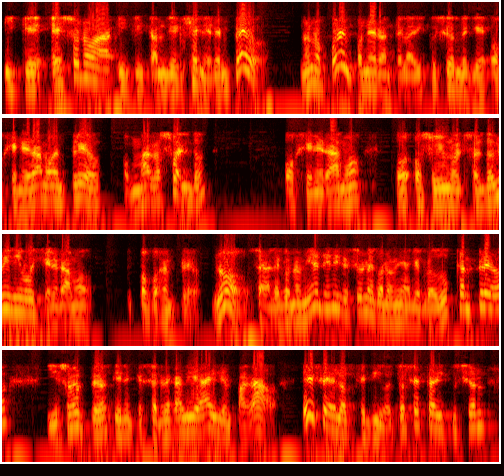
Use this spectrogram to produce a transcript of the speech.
y que eso no ha, y que también genere empleo. No nos pueden poner ante la discusión de que o generamos empleo con malos sueldos o generamos o subimos el sueldo mínimo y generamos pocos empleos. No, o sea, la economía tiene que ser una economía que produzca empleo y esos empleos tienen que ser de calidad y bien pagados. Ese es el objetivo. Entonces esta discusión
